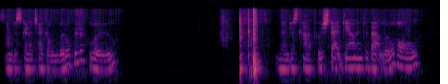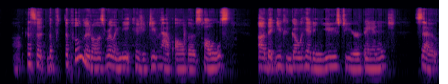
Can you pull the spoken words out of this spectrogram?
So I'm just going to take a little bit of glue and then just kind of push that down into that little hole. Because uh, the, the pool noodle is really neat because you do have all those holes uh, that you can go ahead and use to your advantage. So,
